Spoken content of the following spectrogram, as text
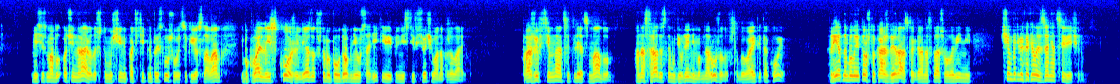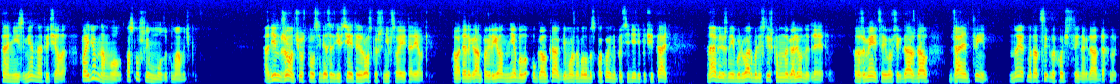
Миссис Мабл очень нравилось, что мужчины почтительно прислушиваются к ее словам и буквально из кожи лезут, чтобы поудобнее усадить ее и принести все, чего она пожелает. Прожив 17 лет с Маблом, она с радостным удивлением обнаружила, что бывает и такое. Приятно было и то, что каждый раз, когда она спрашивала Винни, чем бы тебе хотелось заняться вечером, та неизменно отвечала, пойдем на мол, послушаем музыку, мамочка. Один Джон чувствовал себя среди всей этой роскоши не в своей тарелке. В отеле Гранд Павильон не было уголка, где можно было бы спокойно посидеть и почитать. Набережные и бульвар были слишком многолюдны для этого. Разумеется, его всегда ждал Giant Twin — но и от мотоцикла хочется иногда отдохнуть.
